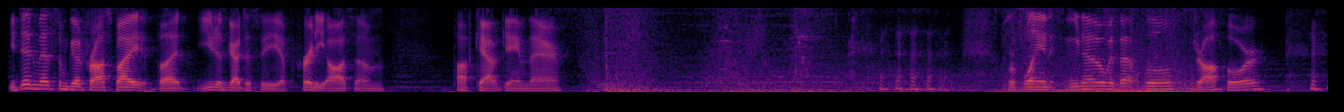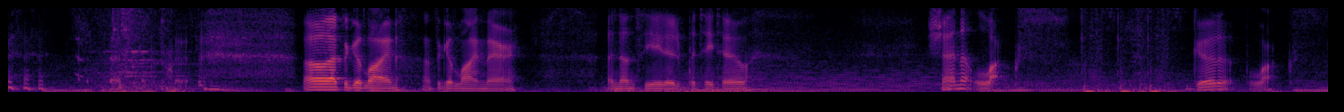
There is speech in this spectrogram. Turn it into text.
You did miss some good Frostbite, but you just got to see a pretty awesome puff cap game there. We're playing Uno with that full draw four. oh, that's a good line. That's a good line there. Enunciated potato. Shen Lux. Good Lux.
